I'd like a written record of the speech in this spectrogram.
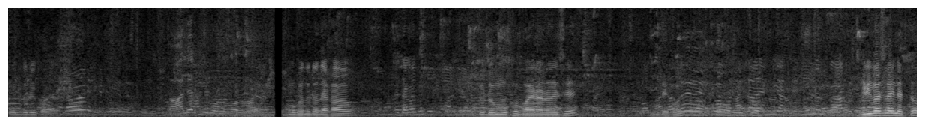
সুন্দরী পায়রা। মুখে দুটো দেখাও। দুটো মুখো পায়রা রয়েছে। দেখুন। গিরিবাস লাইনের তো?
